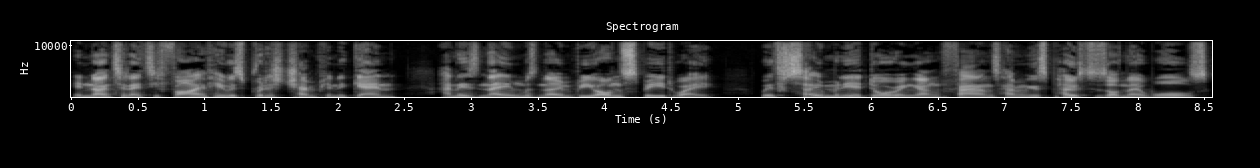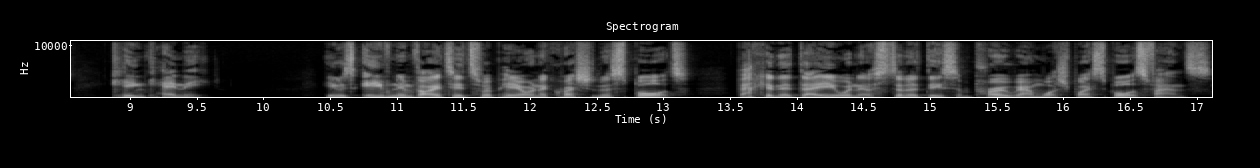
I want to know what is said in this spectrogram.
In 1985, he was British champion again, and his name was known beyond Speedway with so many adoring young fans having his posters on their walls, King Kenny. He was even invited to appear on A Question of Sport back in the day when it was still a decent programme watched by sports fans.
